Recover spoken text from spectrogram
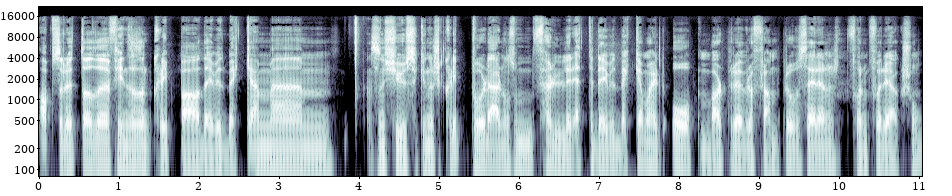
absolutt, og det finnes et sånt klipp av David Beckham, Et en sånn 20 sekunders klipp, hvor det er noen som følger etter David Beckham og helt åpenbart prøver å framprovosere en form for reaksjon.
